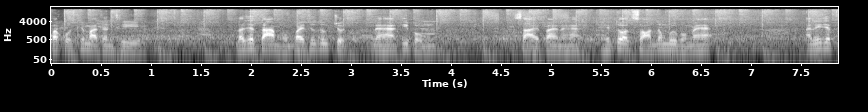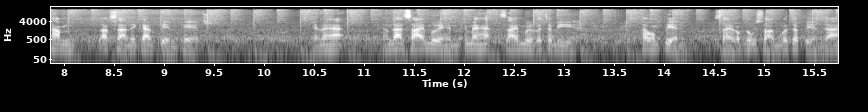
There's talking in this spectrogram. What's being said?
ปรากฏขึ้นมาทันทีแล้วจะตามผมไปทุกๆ จุดนะฮะที่ผมสายไปนะฮะเห็นตัวอักษรตรงมือผมไหมฮะอันนี้จะทำลักษณะในการเปลี่ยนเพจเห็นไหมฮะ ทางด้านซ้ายมือเห็นไหมฮะซ้ายมือก็จะมีถ้าผมเปลี่ยนใส่กับลูกศรมันก็จะเปลี่ยนได้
